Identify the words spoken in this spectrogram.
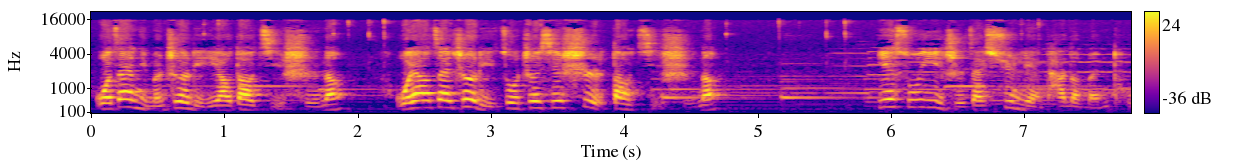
我在你们这里要到几时呢？我要在这里做这些事到几时呢？”耶稣一直在训练他的门徒。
